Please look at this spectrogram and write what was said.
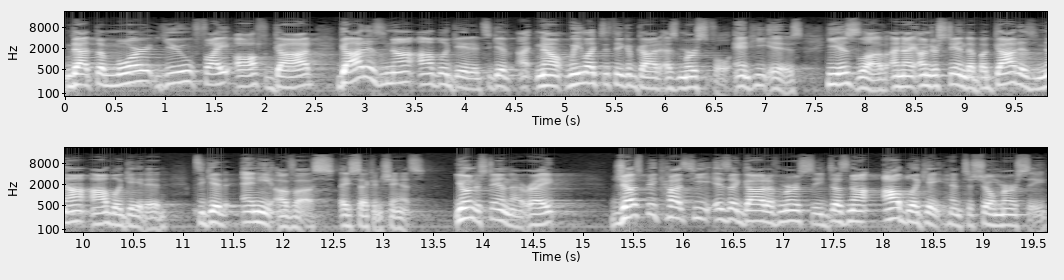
that the more you fight off God, God is not obligated to give. Now, we like to think of God as merciful, and He is. He is love, and I understand that, but God is not obligated to give any of us a second chance. You understand that, right? Just because He is a God of mercy does not obligate Him to show mercy.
